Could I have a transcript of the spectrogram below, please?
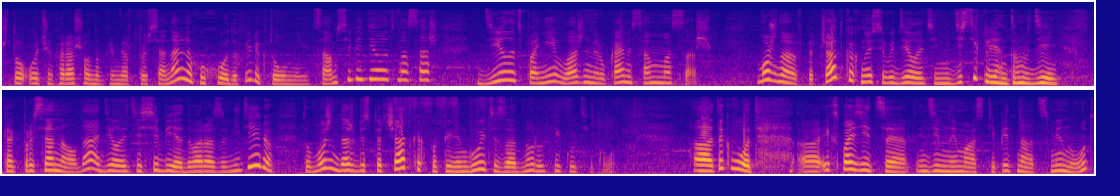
что очень хорошо, например, в профессиональных уходах, или кто умеет сам себе делать массаж, делать по ней влажными руками сам массаж. Можно в перчатках, но если вы делаете не 10 клиентам в день, как профессионал, да, а делаете себе два раза в неделю, то можно даже без перчатках попилингуете заодно руки и кутикулу. А, так вот, а, экспозиция энзимной маски 15 минут.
